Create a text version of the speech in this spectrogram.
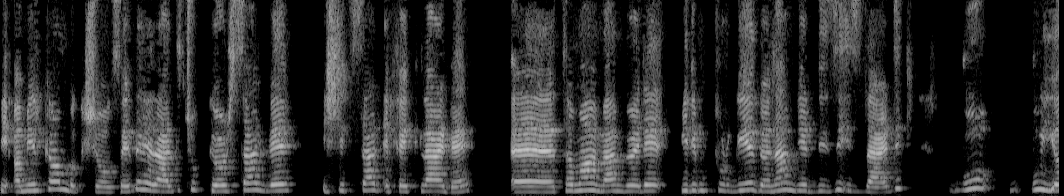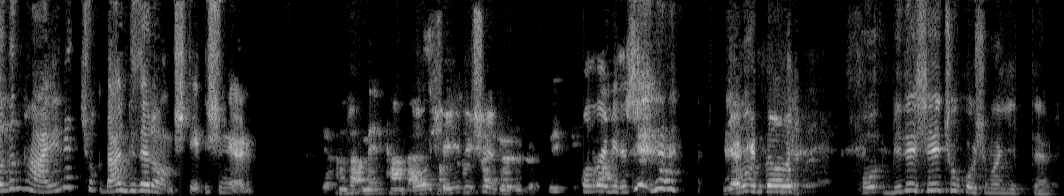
bir Amerikan bakışı olsaydı herhalde çok görsel ve işitsel efektlerle e, tamamen böyle bilim kurguya dönen bir dizi izlerdik. Bu bu yalın haliyle çok daha güzel olmuş diye düşünüyorum. Yakında Amerikan O versiyonu şeyi düşün. Olabilir. Yakında olur. O bir de şey çok hoşuma gitti.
